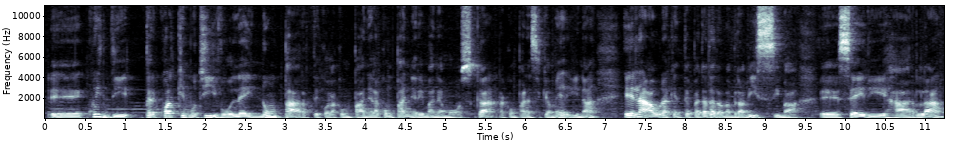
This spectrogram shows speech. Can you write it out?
Eh, quindi per qualche motivo lei non parte con la compagna, la compagna rimane a Mosca, la compagna si chiama Irina, e Laura, che è interpretata da una bravissima eh, Sadie Harla,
